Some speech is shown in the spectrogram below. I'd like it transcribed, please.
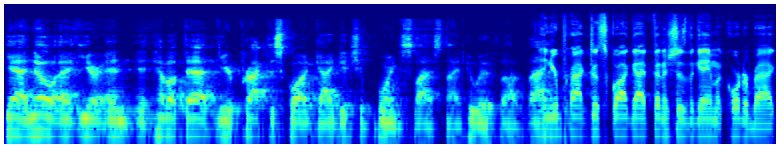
Yeah, no, uh, you're and uh, how about that? Your practice squad guy gets you points last night. Who would have thought that? And your practice squad guy finishes the game at quarterback.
